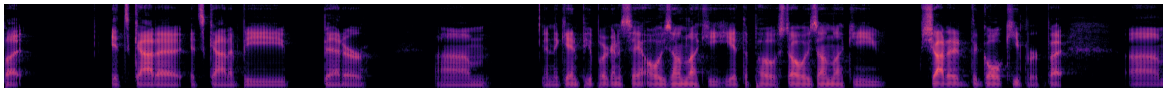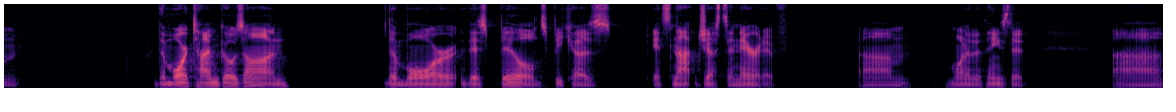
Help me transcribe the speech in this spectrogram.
but it's gotta it's gotta be better um, and again people are going to say oh he's unlucky he hit the post oh he's unlucky shot at the goalkeeper but um, the more time goes on, the more this builds because it's not just a narrative. Um, one of the things that uh,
